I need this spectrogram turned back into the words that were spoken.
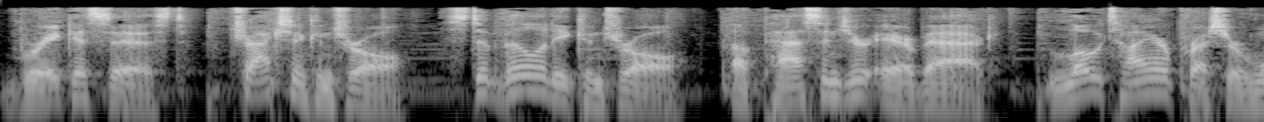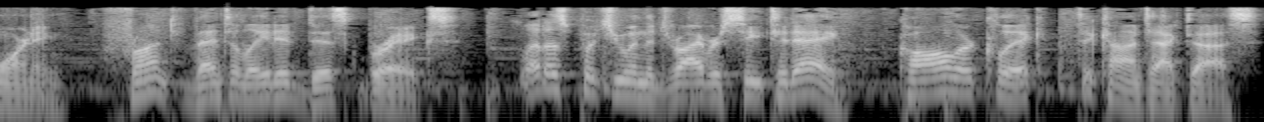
brake assist, traction control, stability control, a passenger airbag, low tire pressure warning, front ventilated disc brakes. Let us put you in the driver's seat today. Call or click to contact us.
